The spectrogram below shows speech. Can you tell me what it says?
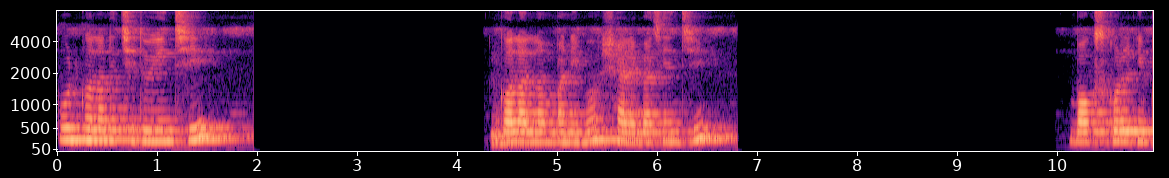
পুট গলা নিচ্ছি দুই ইঞ্চি। গলার লম্বা নিব সাড়ে পাঁচ ইঞ্চি। বক্স করে নিব।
